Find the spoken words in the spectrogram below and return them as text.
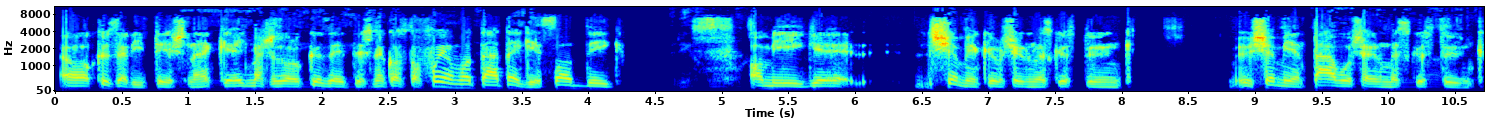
a közelítésnek, egymáshoz való közelítésnek azt a folyamatát egész addig, amíg semmilyen különbség nem lesz köztünk, semmilyen távolság nem lesz köztünk,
